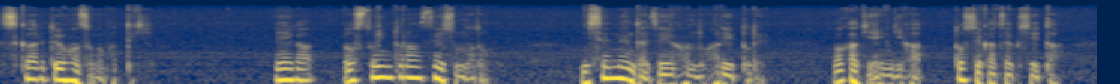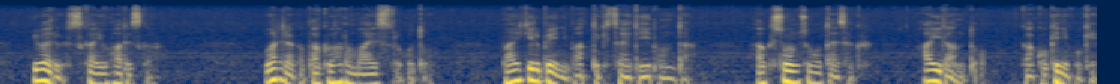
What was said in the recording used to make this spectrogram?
スカーレット・ヨハンソンが抜擢。映画「ロスト・イン・トランスレーション」など2000年代前半のハリウッドで若き演技派として活躍していたいわゆるスカイオ派ですが我らが爆破のマエストロことマイケル・ベイに抜擢されて挑んだアクション超大作「アイランド」がコケにコケ。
